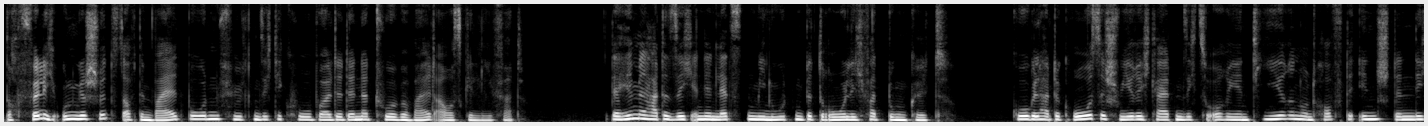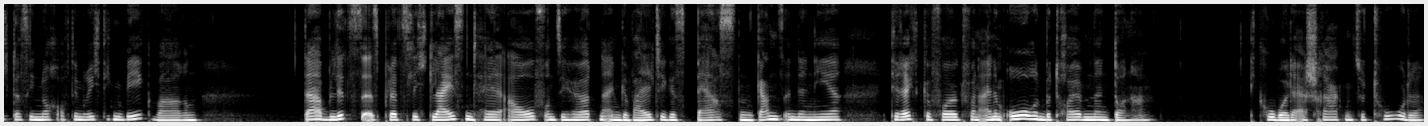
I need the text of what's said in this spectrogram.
Doch völlig ungeschützt auf dem Waldboden fühlten sich die Kobolde der Naturgewalt ausgeliefert. Der Himmel hatte sich in den letzten Minuten bedrohlich verdunkelt. Gurgel hatte große Schwierigkeiten, sich zu orientieren und hoffte inständig, dass sie noch auf dem richtigen Weg waren. Da blitzte es plötzlich gleißend hell auf und sie hörten ein gewaltiges Bersten ganz in der Nähe, direkt gefolgt von einem ohrenbetäubenden Donnern. Die Kobolde erschraken zu Tode.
